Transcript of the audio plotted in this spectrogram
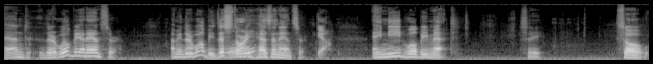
And there will be an answer. I mean, there will be. This story mm-hmm. has an answer. Yeah. A need will be met. See? So,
